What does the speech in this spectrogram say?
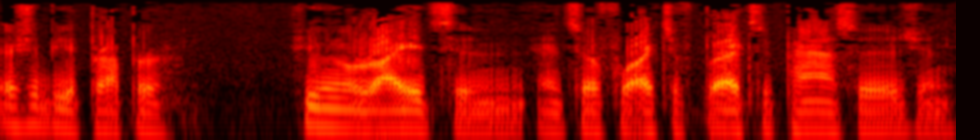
there should be a proper funeral rites and, and so forth, rites of, rites of passage and,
